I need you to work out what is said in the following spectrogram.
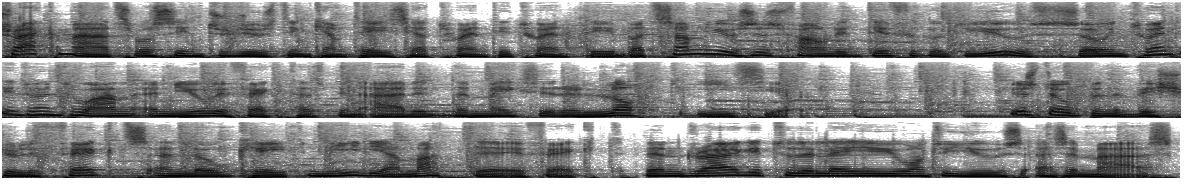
Track mattes was introduced in Camtasia 2020, but some users found it difficult to use, so in 2021 a new effect has been added that makes it a lot easier. Just open the visual effects and locate media matte effect, then drag it to the layer you want to use as a mask.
